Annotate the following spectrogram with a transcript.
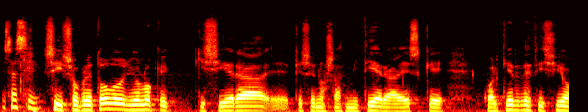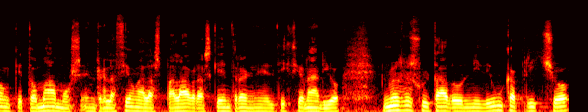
¿Es así? Sí, sobre todo yo lo que quisiera eh, que se nos admitiera es que cualquier decisión que tomamos en relación a las palabras que entran en el diccionario no es resultado ni de un capricho,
